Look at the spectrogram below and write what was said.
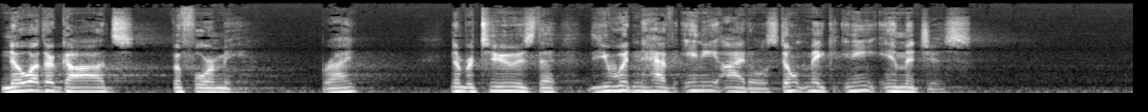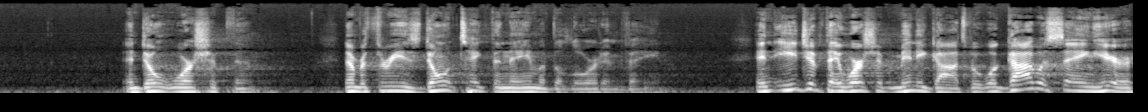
No other gods before me, right? Number two is that you wouldn't have any idols. Don't make any images. And don't worship them. Number three is don't take the name of the Lord in vain. In Egypt, they worshiped many gods, but what God was saying here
